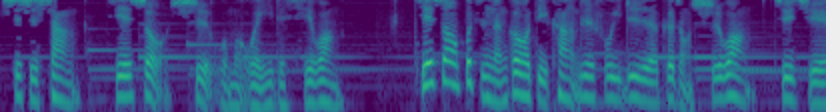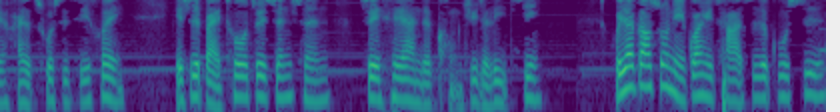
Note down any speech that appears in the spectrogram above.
事实上，接受是我们唯一的希望。接受不只能够抵抗日复一日的各种失望、拒绝，还有错失机会，也是摆脱最深层、最黑暗的恐惧的利器。回家告诉你关于查尔斯的故事。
